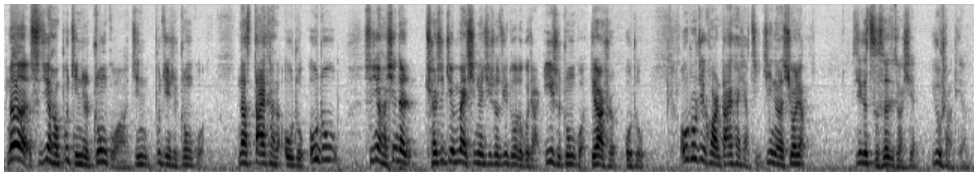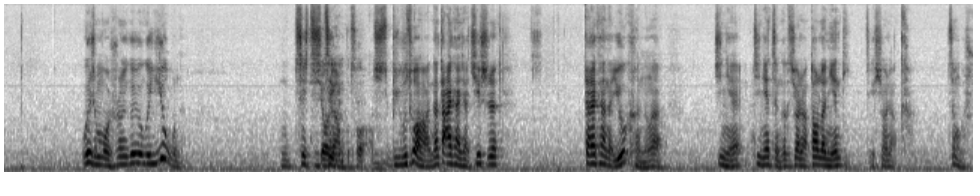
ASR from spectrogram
那实际上不仅是中国啊，今不仅是中国，那大家看看欧洲，欧洲实际上现在全世界卖新能源汽车最多的国家，一是中国，第二是欧洲。欧洲这块儿大家看一下今今年的销量，这个紫色这条线又上天了。为什么我说一个用个又呢？嗯，这这销这个量不错，比不错啊。那大家看一下，其实大家看呢，有可能啊，今年今年整个的销量到了年底，这个销量卡这么个数。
